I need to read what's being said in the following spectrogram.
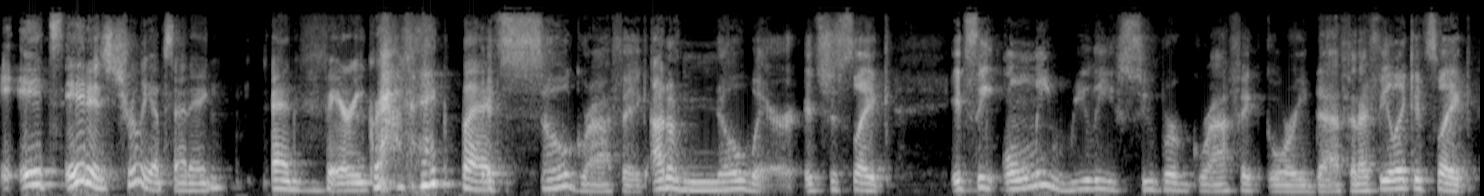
it's it is truly upsetting and very graphic. But It's so graphic out of nowhere. It's just like it's the only really super graphic gory death and I feel like it's like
